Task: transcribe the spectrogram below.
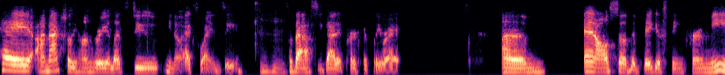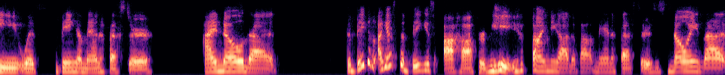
Hey, I'm actually hungry. Let's do you know X, Y, and Z. Mm-hmm. So that's you got it perfectly right. Um, and also the biggest thing for me with being a manifestor, I know that the biggest, I guess, the biggest aha for me finding out about manifestors is knowing that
